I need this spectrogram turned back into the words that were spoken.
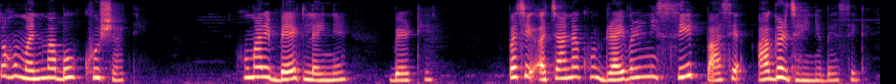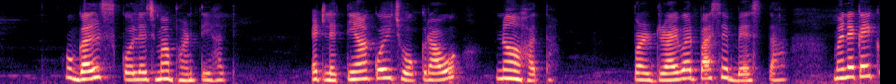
તો હું મનમાં બહુ ખુશ હતી. હું મારી બેગ લઈને બેઠી. પછી અચાનક હું ડ્રાઈવરની સીટ પાસે આગળ જઈને બેસી ગઈ. હું ગર્લ્સ કોલેજમાં ભણતી હતી, એટલે ત્યાં કોઈ છોકરાઓ ન હતા. પણ ડ્રાઈવર પાસે બેસતા મને કંઈક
